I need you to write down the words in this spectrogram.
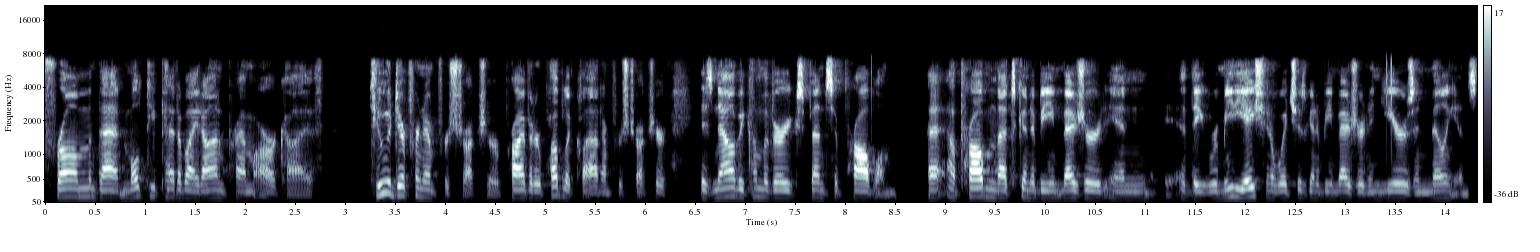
from that multi petabyte on prem archive to a different infrastructure, private or public cloud infrastructure, has now become a very expensive problem. A problem that's going to be measured in the remediation of which is going to be measured in years and millions.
